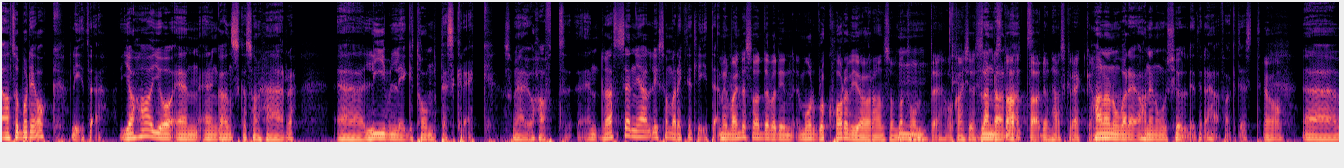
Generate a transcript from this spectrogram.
Alltså både och lite. Jag har ju en, en ganska sån här eh, livlig tomteskräck som jag ju haft ända sedan jag liksom var riktigt liten. Men var det inte så att det var din morbror Korv-Göran som var Mm. tomte och kanske Bland annat. startade den här skräcken? han, har nog varit, han är nog skyldig till det här faktiskt. Ja. Eh,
